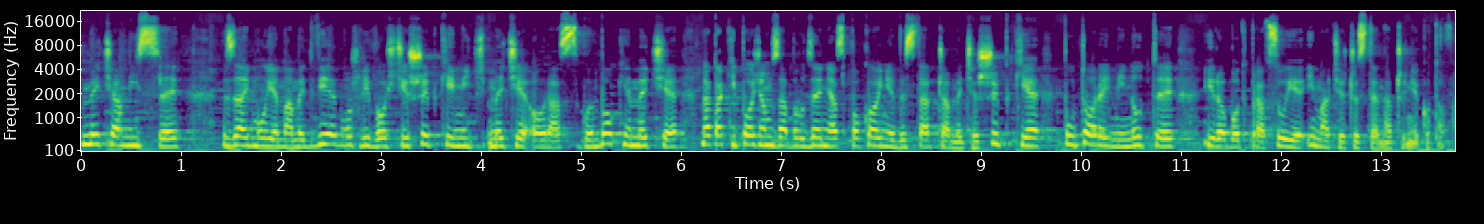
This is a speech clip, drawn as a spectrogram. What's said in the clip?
mycia misy. Zajmuje, mamy dwie możliwości, szybkie mycie oraz głębokie mycie. Na taki poziom zabrudzenia spokojnie wystarcza mycie szybkie, półtorej minuty i robot pracuje i macie czyste naczynie gotowe.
